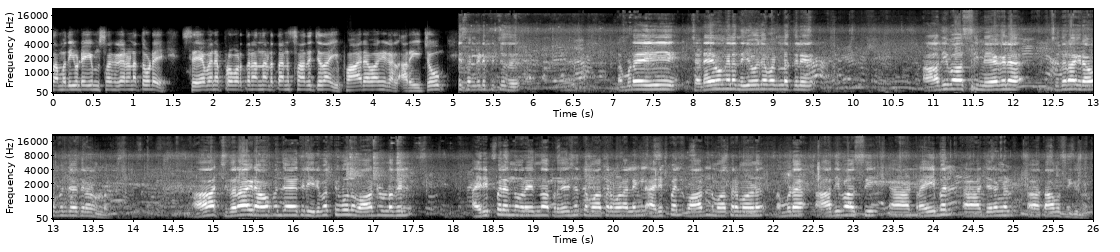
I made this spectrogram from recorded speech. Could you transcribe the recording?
സമിതിയുടെയും സഹകരണത്തോടെ സേവന പ്രവർത്തനം നടത്താൻ സാധിച്ചതായി ഭാരവാഹികൾ അറിയിച്ചു. സംഘടിപ്പിച്ചത് നമ്മുടെ ഈ ചടയമംഗല നിയോജകമണ്ഡലത്തിലെ ആദിവാസി മേഖല ചിതറ ഗ്രാമപഞ്ചായത്തിലാണുള്ളത്. ആ ചിതറ ഗ്രാമപഞ്ചായത്തിൽ ഇരുപത്തിമൂന്ന് വാർഡുള്ളതിൽ അരിപ്പൽ എന്ന് പറയുന്ന പ്രദേശത്ത് മാത്രമാണ് അല്ലെങ്കിൽ അരിപ്പൽ വാർഡിൽ മാത്രമാണ് നമ്മുടെ ആദിവാസി ട്രൈബൽ ജനങ്ങൾ താമസിക്കുന്നത്.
